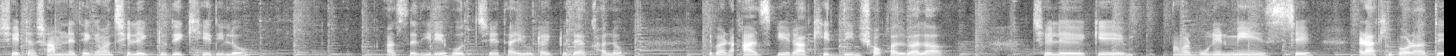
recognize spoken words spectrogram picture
সেটা সামনে থেকে আমার ছেলে একটু দেখিয়ে দিল। আস্তে ধীরে হচ্ছে, তাই ওটা একটু দেখাল। এবার আজকে রাখির দিন সকালবেলা, ছেলেকে আমার বোনের মেয়ে এসছে রাখি পড়াতে।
